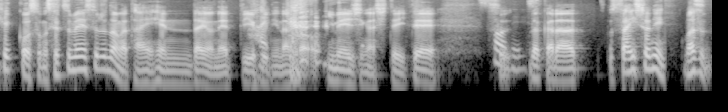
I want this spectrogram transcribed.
結構その説明するのが大変だよねっていうふうになんか イメージがしていて、そうです。だから最初にまず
